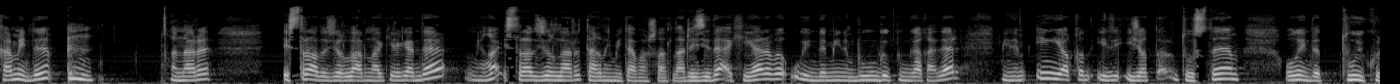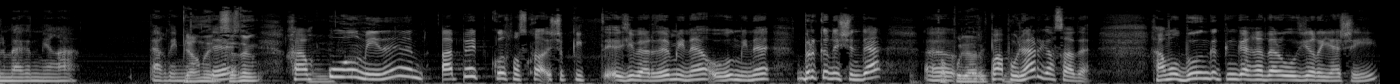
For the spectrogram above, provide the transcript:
Һәм инде аннары эстрада җырларына килгәндә, миңа эстрада җырлары тәкъдим итә башладылар. Резида Ахиярова ул инде минем бүгенге көнгә кадәр минем иң якын иҗат дустым. Ул инде туй күлмәген миңа тәкъдим итте. сезнең- Һәм ул мине опять космоска очып кит җибәрде мине. Ул мине бер көн эчендә Популяр ясады. Һәм ул бүгенге көнгә кадәр ул җыр яши.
